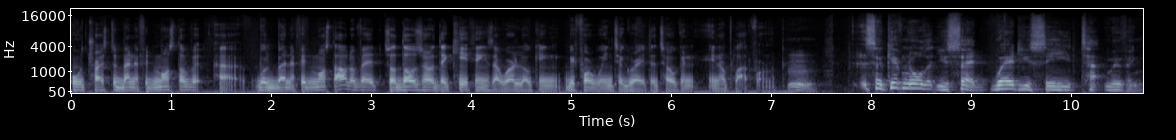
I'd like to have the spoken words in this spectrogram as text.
who tries to benefit most of it, uh, will benefit most out of it. So those are the key things that we're looking before we integrate the token in our platform. Mm. So given all that you said, where do you see TAP moving?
